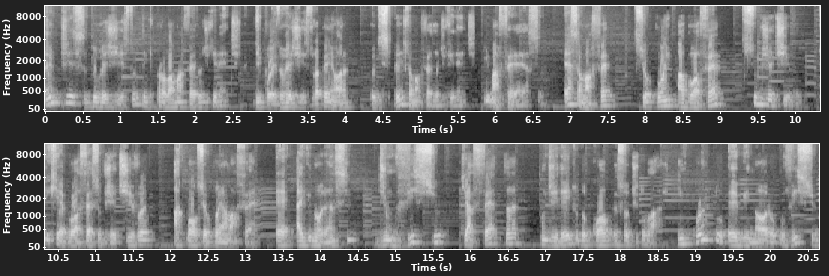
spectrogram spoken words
antes do registro tem que provar má fé do adquirente. Depois do registro da penhora, eu dispenso a má fé do adquirente. Que má fé é essa? Essa má fé se opõe à boa fé subjetiva. O que é boa fé subjetiva a qual se opõe a má fé? É a ignorância de um vício que afeta um direito do qual eu sou titular. Enquanto eu ignoro o vício,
